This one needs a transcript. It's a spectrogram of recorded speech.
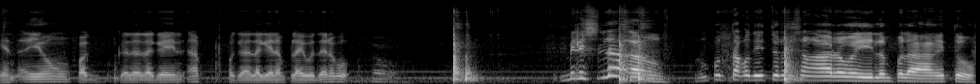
Yan ay yung paglalagay up, paglalagay ng plywood. Ano po? Oo. Bilis lang. Nung punta ko dito ng isang araw ay ilan pala ang ito.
